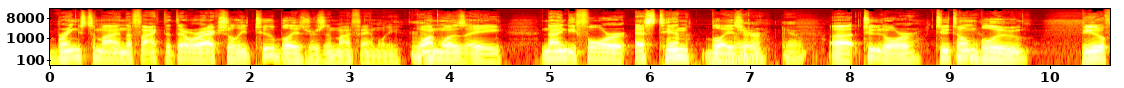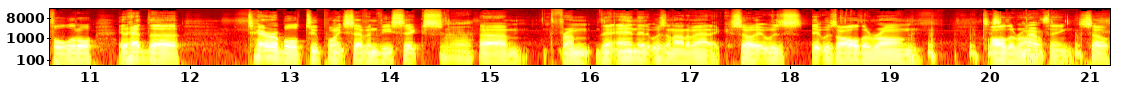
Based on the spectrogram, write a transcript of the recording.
brings to mind the fact that there were actually two Blazers in my family. Yeah. One was a '94 S10 Blazer, Yeah. uh, two door, two tone blue, beautiful little. It had the terrible 2.7 V6 um, from the end. And it was an automatic, so it was it was all the wrong, all the wrong no. thing. So,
